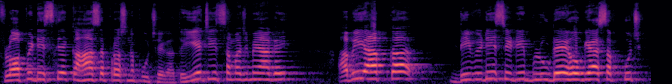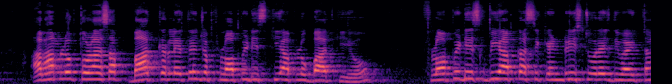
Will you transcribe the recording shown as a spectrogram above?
फ्लॉपी डिस्क के कहाँ से प्रश्न पूछेगा? तो ये चीज़ समझ में आ गई। अभी आपका डीवीडी सीडी ब्लू डे हो गया सब कुछ। अब हम लोग थोड़ा सा बात कर लेते हैं, जो फ्लॉपी डिस्क की आप लोग बात की हो। फ्लॉपी डिस्क भी आपका सेकेंडरी स्टोरेज डिवाइस था।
